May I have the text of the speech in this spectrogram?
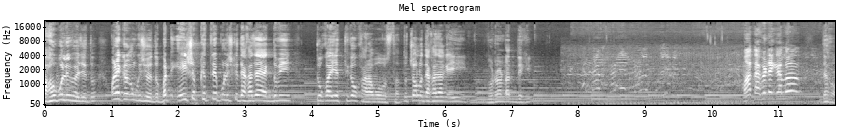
বাহুবলী হয়ে যেত। অনেক রকম কিছু হতো। বাট এইসব ক্ষেত্রে পুলিশকে দেখা যায় একদমই টোকাইয়ের থেকেও খারাপ অবস্থা। তো চলো দেখা যাক এই ঘটনাটা দেখি। মাথা ফেটে গেল। দেখো।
